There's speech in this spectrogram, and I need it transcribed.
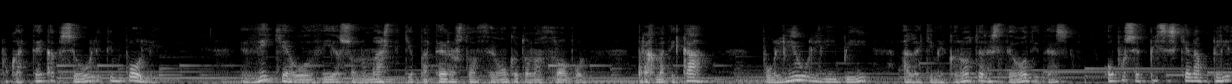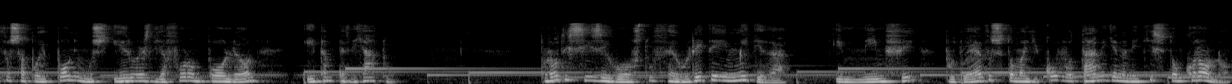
που κατέκαψε όλη την πόλη. Δίκαια ο Δίας ονομάστηκε πατέρας των θεών και των ανθρώπων. Πραγματικά, πολλοί Ολύμπιοι αλλά και μικρότερες θεότητες όπως επίσης και ένα πλήθος από επώνυμους ήρωες διαφόρων πόλεων ήταν παιδιά του. Πρώτη σύζυγός του θεωρείται η Μύτιδα, η νύμφη που του έδωσε το μαγικό βοτάνι για να νικήσει τον χρόνο,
